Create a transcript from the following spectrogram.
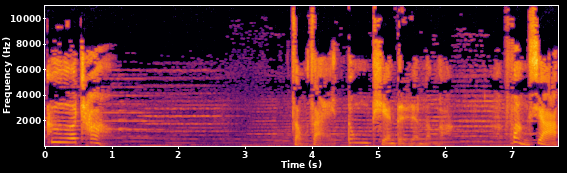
歌唱。走在冬天的人们啊！放下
